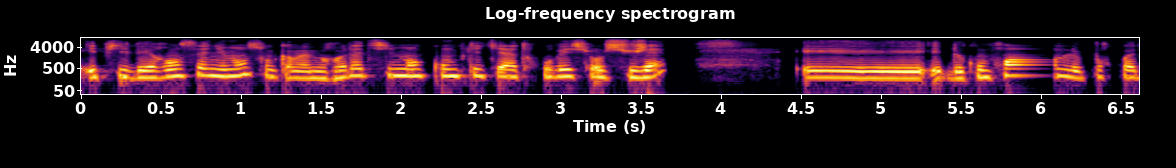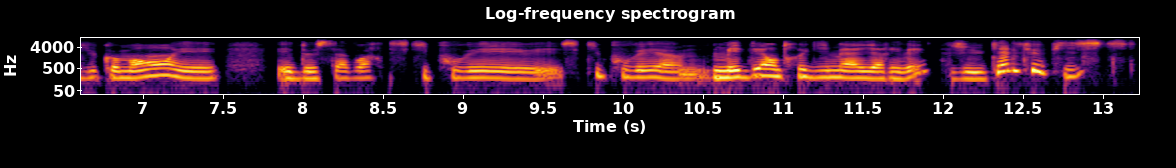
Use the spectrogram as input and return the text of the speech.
et puis les renseignements sont quand même relativement compliqués à trouver sur le sujet et de comprendre le pourquoi du comment et et de savoir ce qui pouvait ce qui pouvait, «m'aider» entre guillemets à y arriver. J'ai eu quelques pistes,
